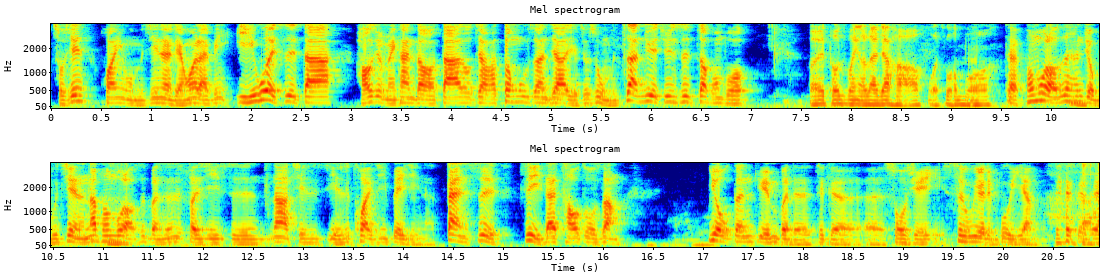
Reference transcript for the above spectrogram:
首先欢迎我们今天的两位来宾，一位是大家好久没看到，大家都叫他动物专家，也就是我们战略军师赵鹏博。喂，投资朋友，大家好，我是彭博。嗯、对，彭博老师很久不见了。那彭博老师本身是分析师，嗯、那其实也是会计背景的，但是自己在操作上又跟原本的这个呃所学似乎有点不一样。对 对对，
